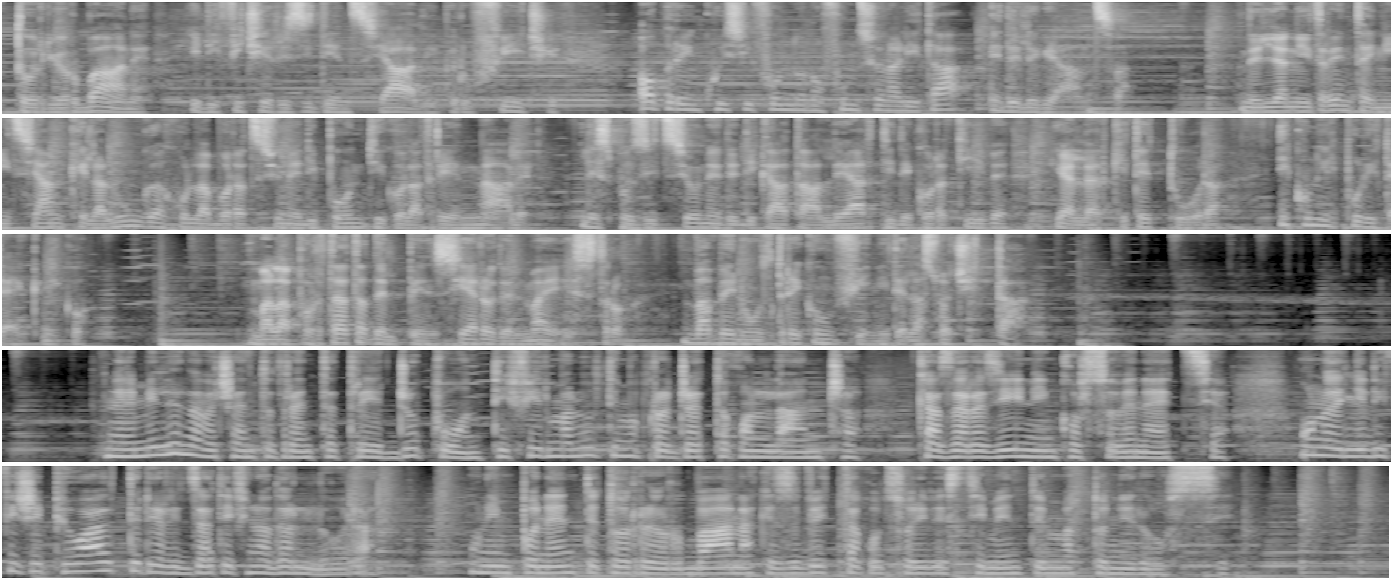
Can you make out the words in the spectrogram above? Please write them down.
Torri urbane, edifici residenziali per uffici, opere in cui si fondono funzionalità ed eleganza. Negli anni 30 inizia anche la lunga collaborazione di Ponti con la Triennale, l'esposizione dedicata alle arti decorative e all'architettura e con il Politecnico, ma la portata del pensiero del maestro va ben oltre i confini della sua città. Nel 1933 Gio Ponti firma l'ultimo progetto con Lancia, Casa Rasini in Corso Venezia, uno degli edifici più alti realizzati fino ad allora, un'imponente torre urbana che svetta col suo rivestimento in mattoni rossi.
